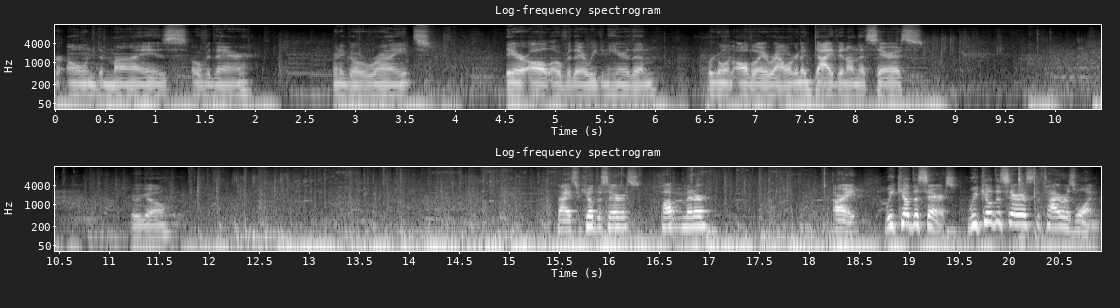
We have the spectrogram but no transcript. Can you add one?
her own demise over there. We're gonna go right. They are all over there. We can hear them. We're going all the way around. We're gonna dive in on this Seris. Here we go. Nice, we killed the Seris. Pop emitter. Alright, we killed the Seris. We killed the Seris, the Tyra's one.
